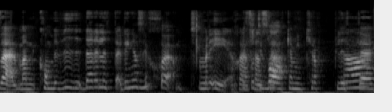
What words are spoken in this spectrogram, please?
så här, man kommer vidare lite. Det är ganska skönt. Ja, Men det är en skön Jag får känsla. tillbaka min kropp lite.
